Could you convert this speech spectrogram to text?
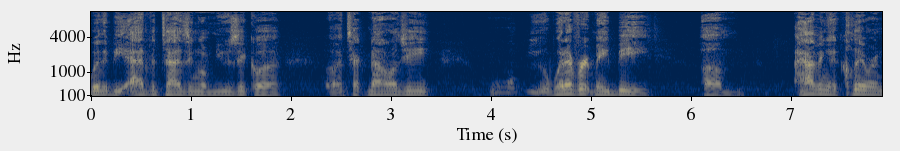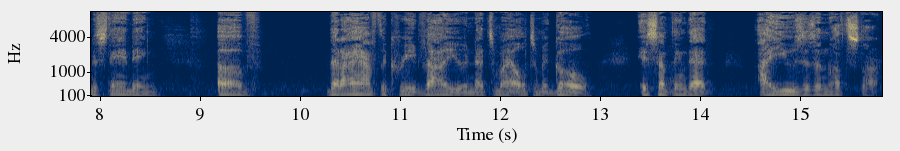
whether it be advertising or music or, or technology, whatever it may be, um, having a clear understanding of that I have to create value, and that's my ultimate goal, is something that I use as a north star.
